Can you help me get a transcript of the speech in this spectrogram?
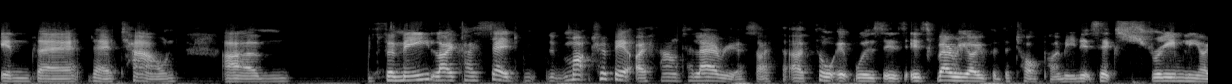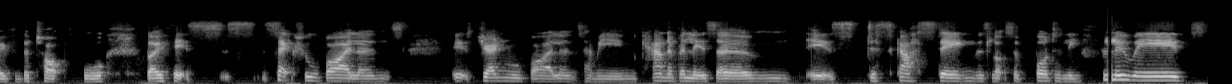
in their their town. Um, for me, like I said, much of it I found hilarious. I, th- I thought it was it's, it's very over the top. I mean, it's extremely over the top for both its s- sexual violence, its general violence. I mean, cannibalism. It's disgusting. There's lots of bodily fluids.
